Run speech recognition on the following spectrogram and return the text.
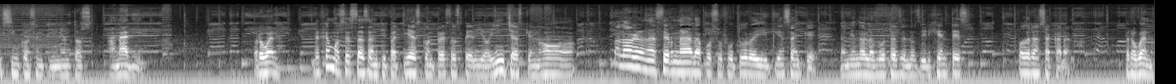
y sin consentimientos a nadie. Pero bueno, dejemos estas antipatías contra estos pedio hinchas que no, no logran hacer nada por su futuro y piensan que lamiendo las botas de los dirigentes podrán sacar algo. Pero bueno,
